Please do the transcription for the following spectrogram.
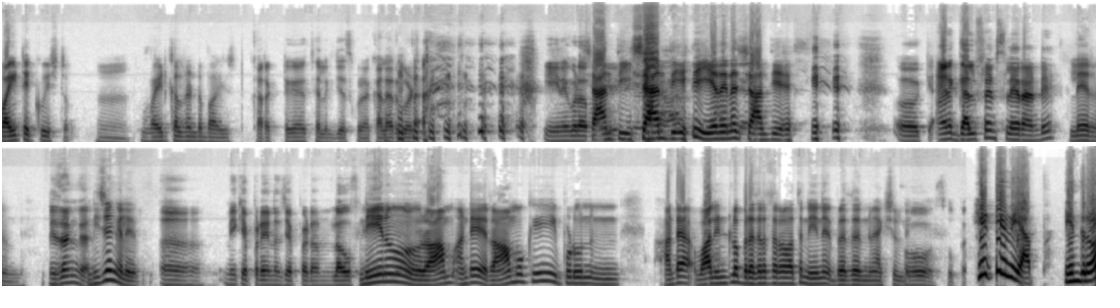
వైట్ ఎక్కువ ఇష్టం. హ్మ్. వైట్ కలర్ అంటే బాగా ఇష్టం. కరెక్ట్‌గా సెలెక్ట్ చేసుకున్నారు కలర్ కూడా. ఈయన కూడా శాంతి శాంతి ఏదైనా శాంతియే. ఓకే. ఆయన గర్ల్ ఫ్రెండ్స్ లేరా అండి? లేరండి. నిజంగా? నిజంగా లేరు. ఆహా! మీకెప్పుడైనా చెప్పడం లవ్ నేను రామ్ అంటే రాముకి ఇప్పుడు అంటే వాళ్ళ ఇంట్లో బ్రదర్ తర్వాత నేనే actually. Oh! Super. Hit TV app ఇందులో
